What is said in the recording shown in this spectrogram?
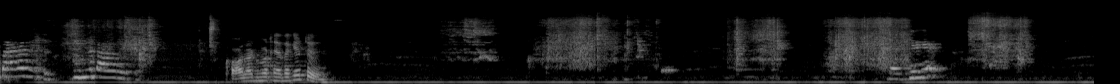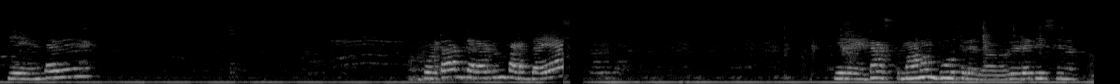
బాగా పెట్టు. గిన్నె బాగా పెట్టు. కాల్ అడ్బట్ ఎదగెట్టు దగ్గరగా. ఏంటది? ఫోటో అంత ఎలాంటి పడద్దాయా? ఇదేంటి అస్తమానం బూతులేదా వీడియో తీసినట్టు.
